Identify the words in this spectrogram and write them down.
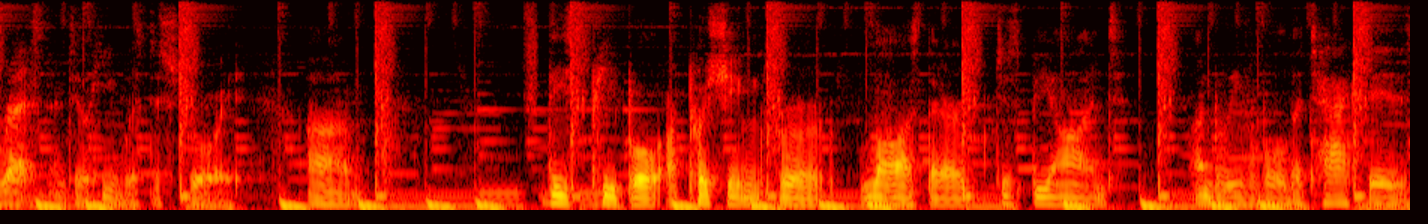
rest until he was destroyed. Um, these people are pushing for laws that are just beyond unbelievable. The taxes,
